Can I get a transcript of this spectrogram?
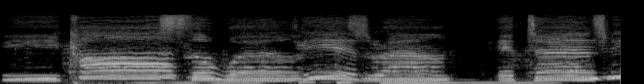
Because the world is round, it turns me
